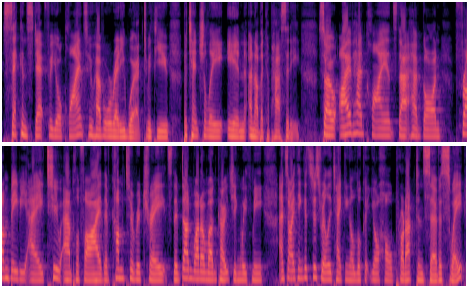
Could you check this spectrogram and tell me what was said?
second step for your clients who have already worked with you potentially in another capacity. So, I've had clients that have gone from BBA to Amplify. They've come to retreats, they've done one on one coaching with me. And so I think it's just really taking a look at your whole product and service suite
